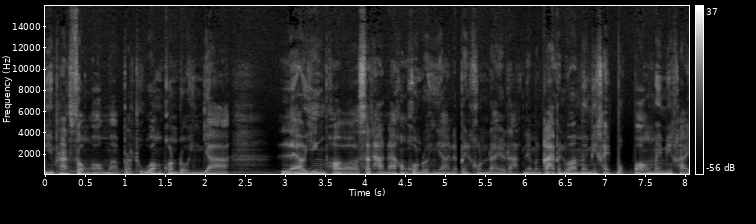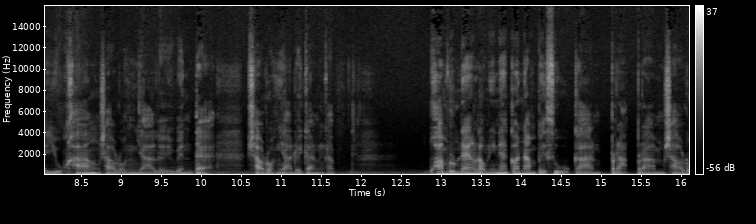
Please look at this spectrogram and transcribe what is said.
มีพระสงฆ์ออกมาประท้วงคนโรฮิงญา แล้วยิ่งพอสถานะของคนโรฮิงญาเนี่ยเป็นคนไร้รัฐเนี่ยมันกลายเป็นว่าไม่มีใครปกป้อง ไม่มีใครอยู่ข้างชาวโรฮิงญาเลยเว้นแต่ชาวโรฮิงญาด้วยกันครับ ความรุนแรงเหล่านี้เนี่ยก็นำไปสู่การปราบปรามชาวโร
